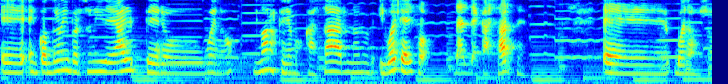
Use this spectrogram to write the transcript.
Eh, encontré mi persona ideal, pero bueno, no nos queremos casar. igual que eso, del de casarse. Eh, bueno, yo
